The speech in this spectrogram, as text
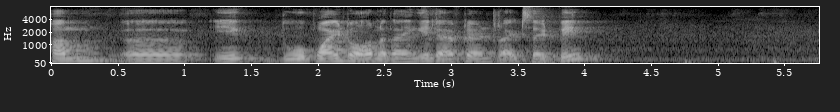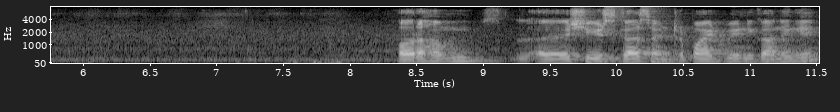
हम एक दो पॉइंट और लगाएँगे लेफ़्ट एंड राइट साइड पे। और हम शीट्स का सेंटर पॉइंट भी निकालेंगे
